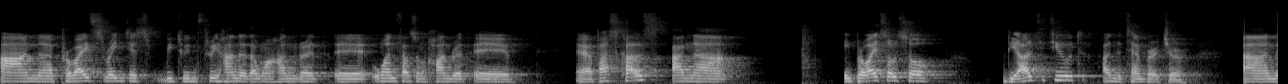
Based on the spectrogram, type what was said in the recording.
and uh, provides ranges between 300 and 100, 1100 uh, uh, pascals and uh, it provides also the altitude and the temperature and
